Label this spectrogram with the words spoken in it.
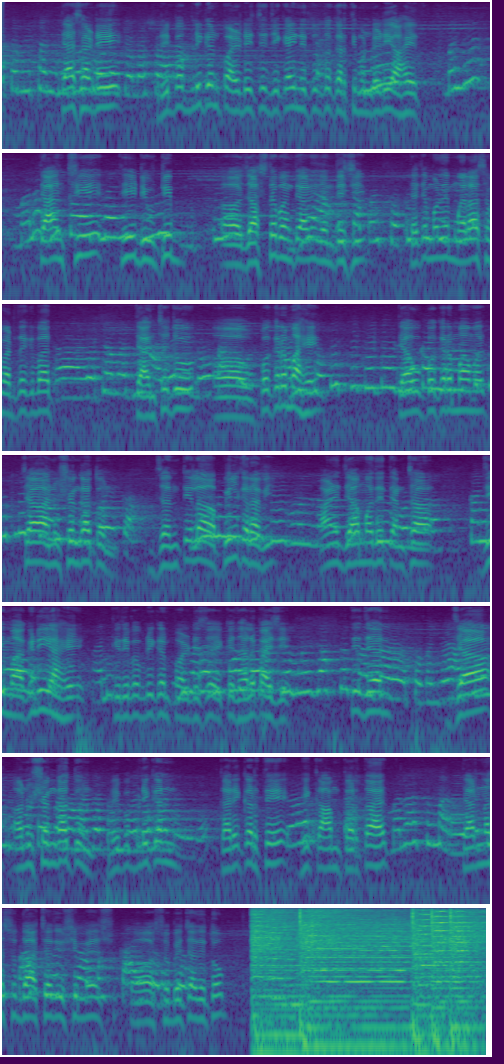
त्यासाठी रिपब्लिकन पार्टीचे जे काही नेतृत्वकर्ती मंडळी आहेत त्यांची ही ड्युटी जास्त बनते आणि जनतेची. त्याच्यामुळे मला असं वाटतं की बा त्यांचा जो उपक्रम आहे त्या उपक्रमाच्या अनुषंगातून जनतेला अपील करावी आणि ज्यामध्ये त्यांचा जी मागणी आहे की रिपब्लिकन पार्टीचं एक झालं पाहिजे ती ज्या ज्या अनुषंगातून रिपब्लिकन कार्यकर्ते हे काम करत आहेत त्यांना आजच्या दिवशी मी शुभेच्छा देतो.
